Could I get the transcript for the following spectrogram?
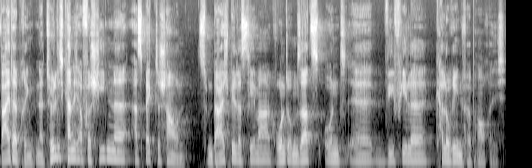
weiterbringt. Natürlich kann ich auf verschiedene Aspekte schauen. Zum Beispiel das Thema Grundumsatz und äh, wie viele Kalorien verbrauche ich.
